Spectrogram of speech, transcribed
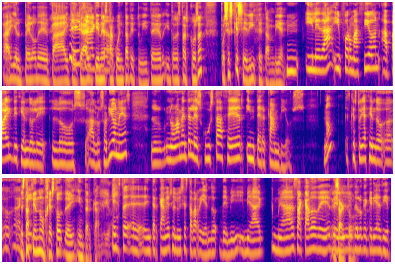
ay, el pelo de Pai, que, que hay, tiene esta cuenta de Twitter y todas estas cosas, pues es que se dice también. Mm, Y le da información a Pike diciéndole los, a los Oriones, normalmente les gusta hacer intercambios, ¿no? Es que estoy haciendo. Uh, aquí, Está haciendo un gesto de intercambios. Esto, eh, intercambios y Luis estaba riendo de mí y me ha, me ha sacado de, de, de, lo que quería decir.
